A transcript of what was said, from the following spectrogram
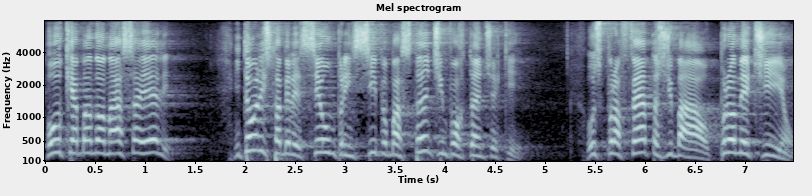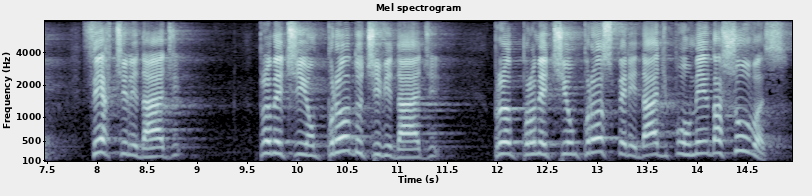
ou que abandonasse a ele. Então ele estabeleceu um princípio bastante importante aqui. Os profetas de Baal prometiam fertilidade, prometiam produtividade, prometiam prosperidade por meio das chuvas.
